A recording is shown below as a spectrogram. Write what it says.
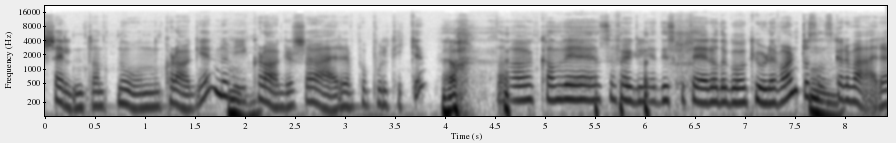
sjelden at noen klager. Når vi klager, så er det på politikken. Ja. Da kan vi selvfølgelig diskutere, og det går kuler varmt, og sånn skal det være.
